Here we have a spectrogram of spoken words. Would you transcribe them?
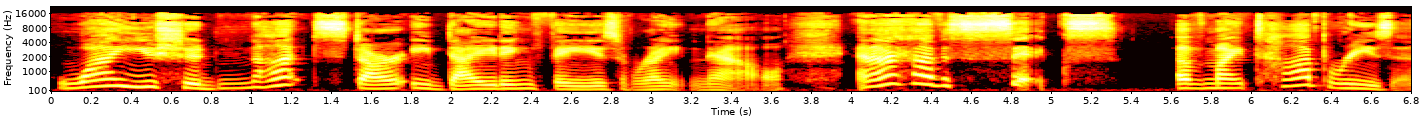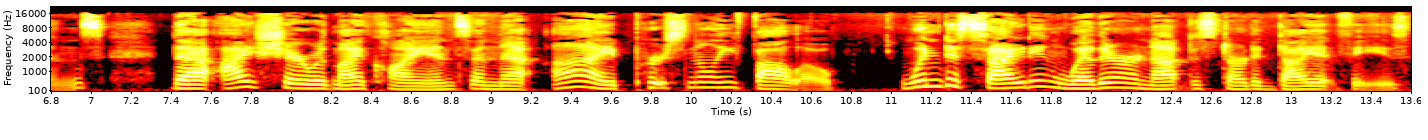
why you should not start a dieting phase right now. And I have six of my top reasons that I share with my clients and that I personally follow when deciding whether or not to start a diet phase.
